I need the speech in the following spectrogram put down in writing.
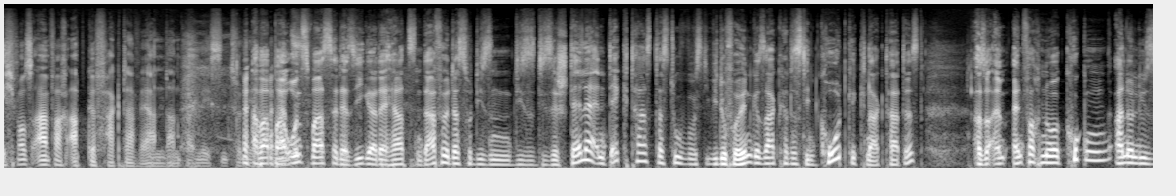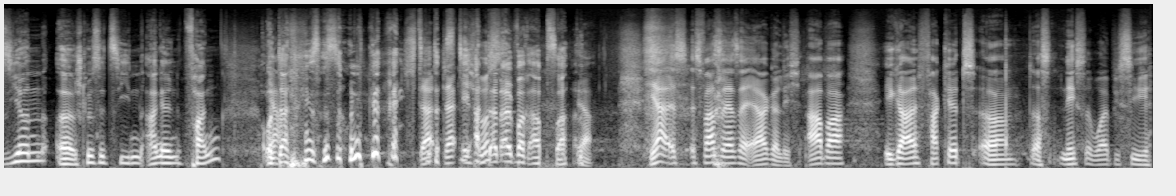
Ich muss einfach abgefuckter werden dann beim nächsten Turnier. Aber bei Ganz- uns warst du der Sieger der Herzen. Dafür, dass du diesen, diese, diese Stelle entdeckt hast, dass du, wie du vorhin gesagt hattest, den Code geknackt hattest. Also ein, einfach nur gucken, analysieren, äh, Schlüsse ziehen, angeln, fangen. Und Ja. dann ist es ungerecht, Da- dass da- die ich anderen einfach absagen. Ja, ja es, es war sehr, sehr ärgerlich. Aber egal, fuck it. ähm, das nächste YPC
